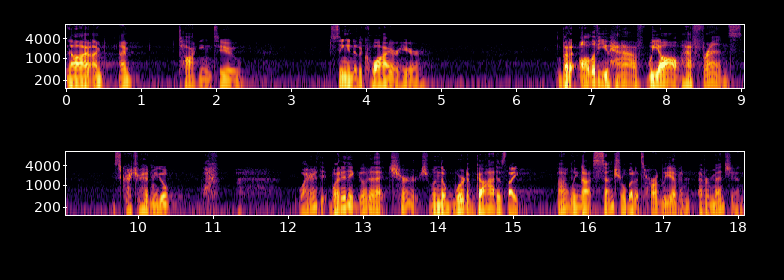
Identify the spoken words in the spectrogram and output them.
Now, I'm, I'm talking to, singing to the choir here. But all of you have, we all have friends. You scratch your head and you go, why, are they, why do they go to that church when the Word of God is like not only not central, but it's hardly ever, ever mentioned?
